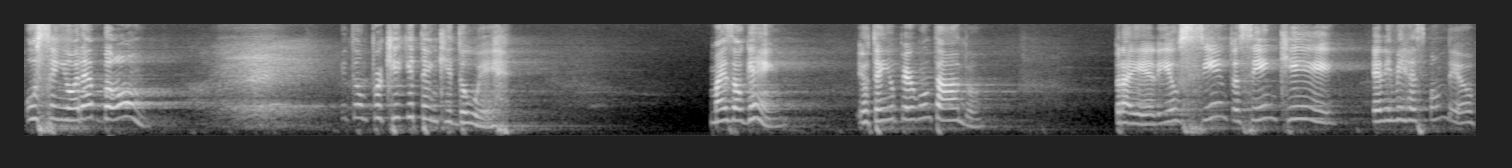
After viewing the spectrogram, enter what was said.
O Senhor é bom. Então por que, que tem que doer? Mais alguém? Eu tenho perguntado para ele e eu sinto assim que ele me respondeu.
